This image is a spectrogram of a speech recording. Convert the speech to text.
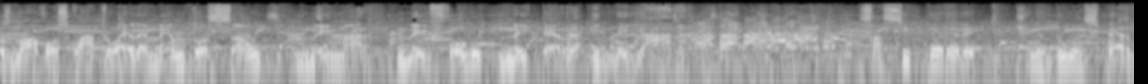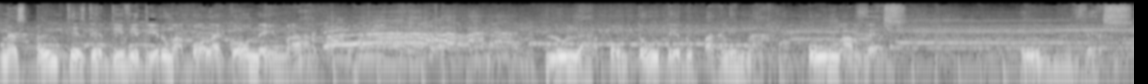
Os novos quatro elementos são Neymar, Ney Fogo, Ney Terra e Ney Ar. Saci Pererê tinha duas pernas antes de dividir uma bola com Neymar. Lula apontou o dedo para Neymar uma vez. Uma vez.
